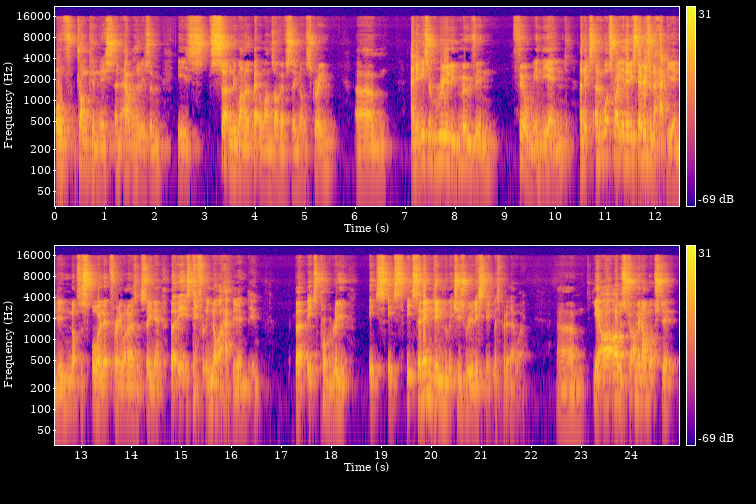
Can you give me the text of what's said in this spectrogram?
of drunkenness and alcoholism is certainly one of the better ones I've ever seen on screen, um, and it is a really moving film in the end. And it's and what's great is there isn't a happy ending. Not to spoil it for anyone who hasn't seen it, but it's definitely not a happy ending. But it's probably it's it's it's an ending which is realistic. Let's put it that way. Um, yeah, I, I, was. I mean, I watched it.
